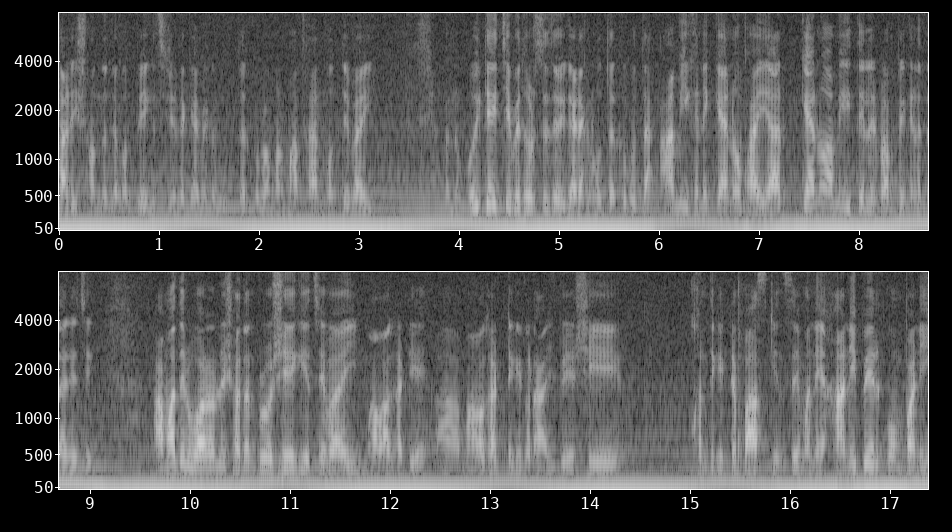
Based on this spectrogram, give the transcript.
গাড়ির সন্ধান যখন পেয়ে গেছি, সেটাকে আমি এখন উদ্ধার করব। আমার মাথার মধ্যে ভাই মানে ওইটাই চেপে ধরছে যে ওই গাড়ি এখন উদ্ধার করব। তা আমি এখানে কেন ভাই, আর কেন আমি এই তেলের পাম্পে এখানে দাঁড়িয়েছি? আমাদের ওয়ারালি সদানপুর সে গিয়েছে ভাই মাওয়াঘাটে মাওয়াঘাট থেকে এখন আসবে। সে ওখান থেকে একটা বাস কিনছে মানে হানিপের কোম্পানি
